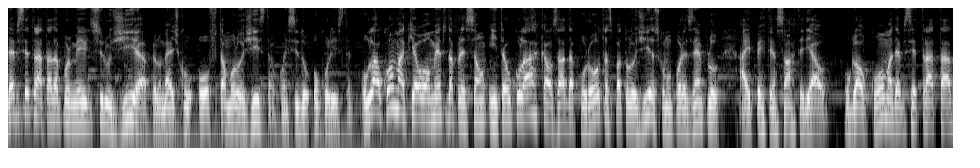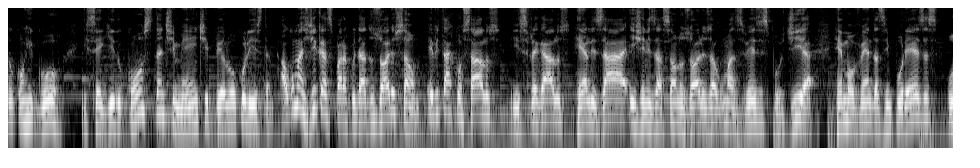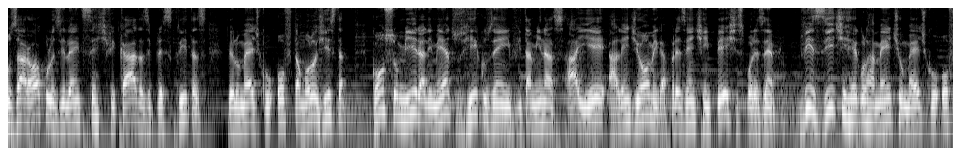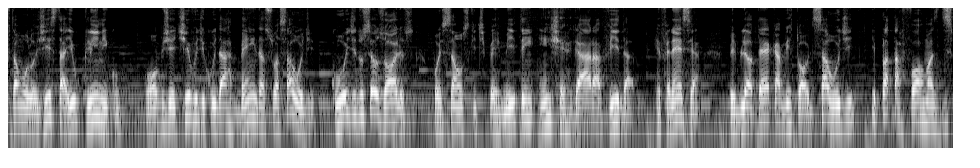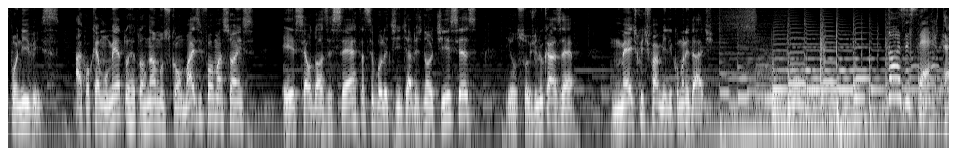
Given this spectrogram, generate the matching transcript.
deve ser tratada por meio de cirurgia pelo médico oftalmologista, o conhecido oculista. O glaucoma, que é o aumento da pressão intraocular causada por outras patologias, como por exemplo a hipertensão arterial. O glaucoma deve ser tratado com rigor e seguido constantemente pelo oculista. Algumas dicas para cuidar dos olhos são: evitar coçá-los e esfregá-los, realizar higienização nos olhos algumas vezes por dia, removendo as impurezas, usar óculos e lentes certificadas e prescritas pelo médico oftalmologista, consumir alimentos ricos em vitaminas A e E, além de ômega, presente em peixes, por exemplo. Visite regularmente o médico oftalmologista e o clínico, com o objetivo de cuidar bem da sua saúde. Cuide dos seus olhos, pois são os que te permitem enxergar a vida. Referência: Biblioteca Virtual de Saúde e plataformas disponíveis. A qualquer momento retornamos com mais informações. Esse é o Dose Certa, seu boletim diário de notícias. Eu sou Júlio Cazé, médico de família e comunidade. Dose Certa,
